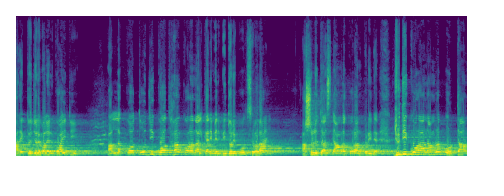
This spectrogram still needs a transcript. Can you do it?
আর একটু জোরে বলেন কয়টি? আল্লাহ কত যে কথা কোরআন আল কারিমের ভিতরে বলছে ভাই। আসলে তো আজকে আমরা কোরআন পড়ি না। যদি কোরআন আমরা পড়তাম,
